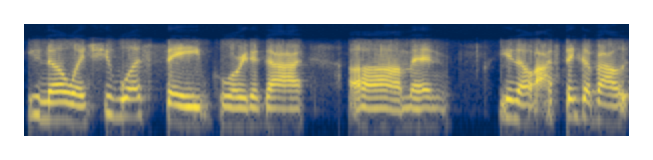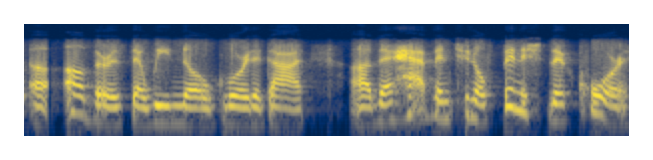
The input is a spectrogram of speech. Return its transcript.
you know, and she was saved, glory to God. Um, and you know, I think about uh, others that we know, glory to God, uh, that haven't, you know, finished their course,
